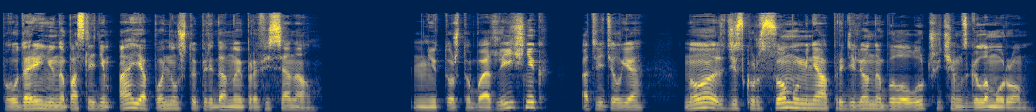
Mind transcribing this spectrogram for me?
По ударению на последнем «а» я понял, что передо мной профессионал. «Не то чтобы отличник», — ответил я, «но с дискурсом у меня определенно было лучше, чем с Галамуром.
